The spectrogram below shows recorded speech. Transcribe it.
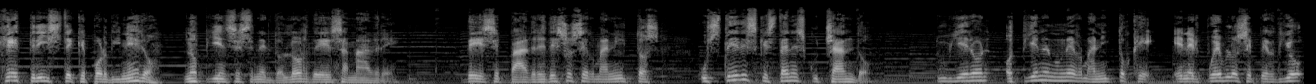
Qué triste que por dinero no pienses en el dolor de esa madre, de ese padre, de esos hermanitos. Ustedes que están escuchando, tuvieron o tienen un hermanito que en el pueblo se perdió,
